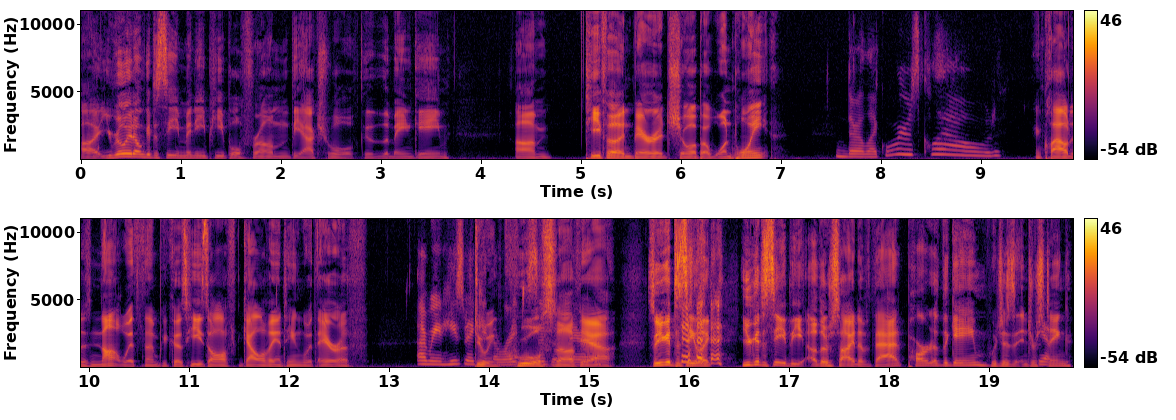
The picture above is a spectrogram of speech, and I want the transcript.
Uh, you really don't get to see many people from the actual the, the main game. Um, Tifa and Barrett show up at one point, And they're like, "Where's Cloud?" and Cloud is not with them because he's off gallivanting with Aerith. I mean, he's making doing the right cool stuff. there. Yeah. So you get to see like you get to see the other side of that part of the game, which is interesting.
